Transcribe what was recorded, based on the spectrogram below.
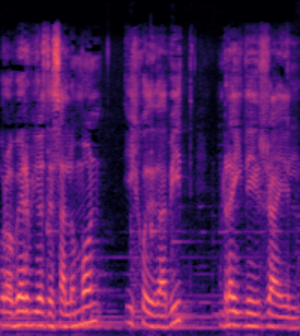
Proverbios de Salomón, hijo de David, rey de Israel.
